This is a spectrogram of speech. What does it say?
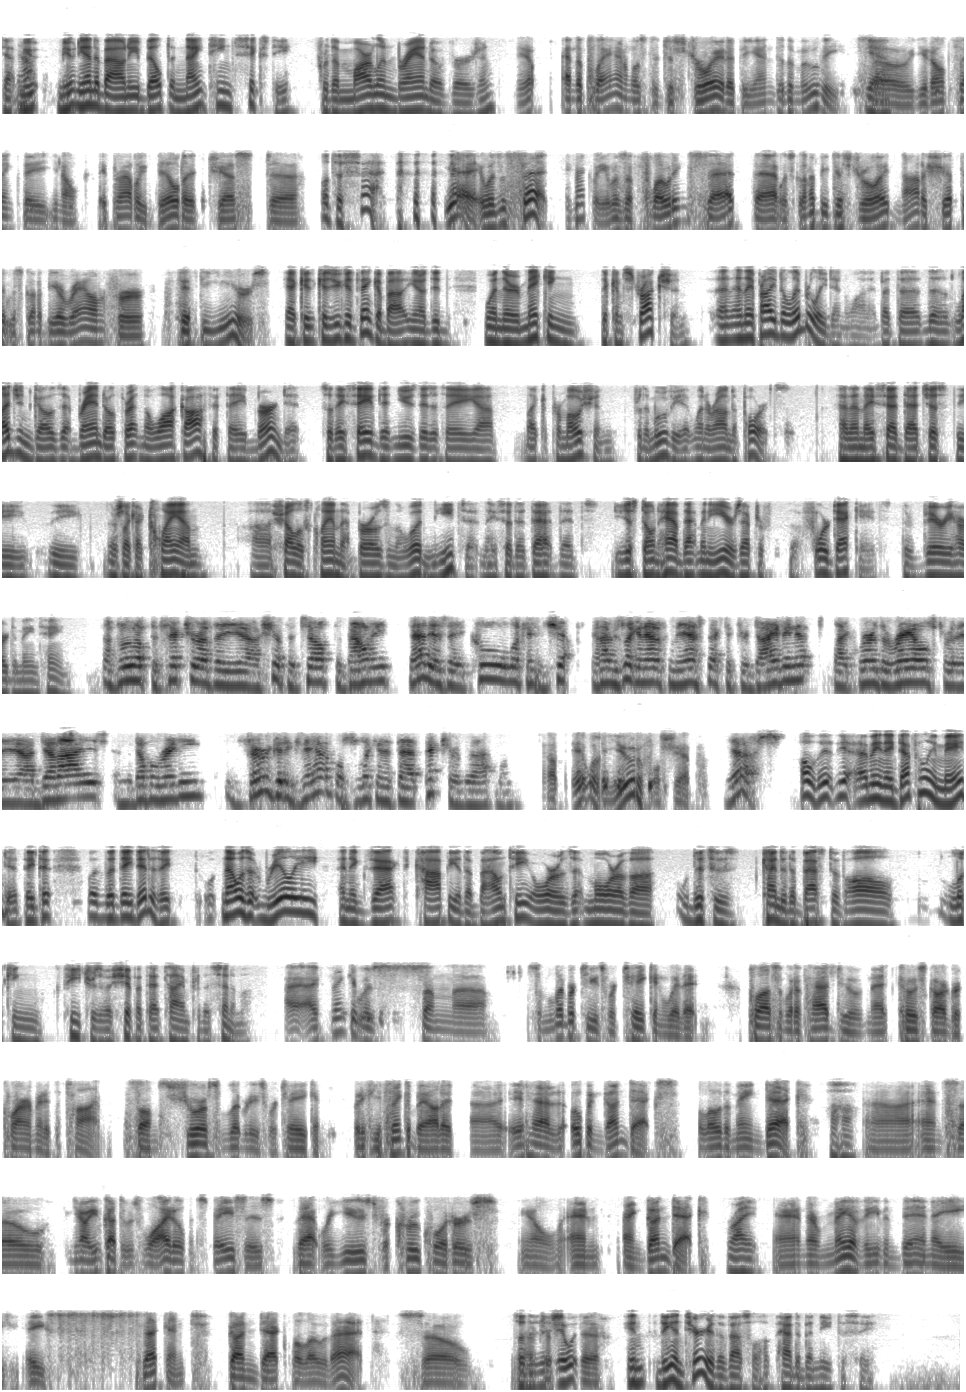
Yeah, yeah. Mutiny on the Bounty, built in 1960 for the Marlon Brando version. Yep. And the plan was to destroy it at the end of the movie. Yeah. So you don't think they, you know, they probably built it just. uh Well, it's a set. yeah, it was a set. Exactly. It was a floating set that was going to be destroyed, not a ship that was going to be around for 50 years. Yeah, because you could think about, you know, did when they're making the construction, and, and they probably deliberately didn't want it, but the the legend goes that Brando threatened to walk off if they burned it, so they saved it and used it as a uh, like a promotion for the movie. It went around to ports, and then they said that just the the there's like a clam, uh, shellless clam that burrows in the wood and eats it, and they said that that that's you just don't have that many years after four decades. They're very hard to maintain. I blew up the picture of the uh, ship itself, the Bounty. That is a cool looking ship. And I was looking at it from the aspect if you're diving it, like where the rails for the uh, dead eyes and the double rigging. Very good examples looking at that picture of that one. It was a beautiful ship. Yes. Oh, they, yeah. I mean, they definitely made it. They did. What they did is they. Now, was it really an exact copy of the Bounty, or was it more of a? This is kind of the best of all looking features of a ship at that time for the cinema. I, I think it was some uh, some liberties were taken with it. Plus, it would have had to have met Coast Guard requirement at the time. So I'm sure some liberties were taken. But if you think about it, uh, it had open gun decks below the main deck. Uh-huh. Uh, and so, you know, you've got those wide open spaces that were used for crew quarters, you know, and, and gun deck. Right. And there may have even been a, a second gun deck below that. So, so know, the, just, it, uh, in the interior of the vessel had to have been neat to see.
